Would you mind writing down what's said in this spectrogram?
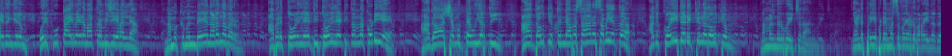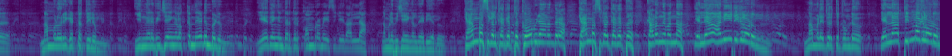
ഏതെങ്കിലും ഒരു കൂട്ടായ്മയുടെ മാത്രം വിജയമല്ല. നമുക്ക് മുൻപേ നടന്നവർ അവരെ തോളിലേറ്റി തോളിലേറ്റി തന്ന കൊടിയെ ആകാശമുട്ട ഉയർത്തി ആ ദൗത്യത്തിന്റെ അവസാന സമയത്ത് അത് കൊയ്തെടുക്കുന്ന ദൗത്യം നമ്മൾ നിർവഹിച്ചതാണ്. ഞങ്ങളുടെ പ്രിയപ്പെട്ട എം എസ് എഫ് പറയുന്നത് നമ്മൾ ഒരു ഘട്ടത്തിലും ഇങ്ങനെ വിജയങ്ങളൊക്കെ നേടുമ്പോഴും ഏതെങ്കിലും തരത്തിൽ കോംപ്രമൈസ് ചെയ്തല്ല നമ്മൾ വിജയങ്ങൾ നേടിയത്. ക്യാമ്പസുകൾക്കകത്ത് കോവിഡാനന്തര ക്യാമ്പസുകൾക്കകത്ത് കടന്നു വന്ന എല്ലാ അനീതികളോടും നമ്മൾ എതിർത്തിട്ടുണ്ട്. എല്ലാ തിന്മകളോടും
